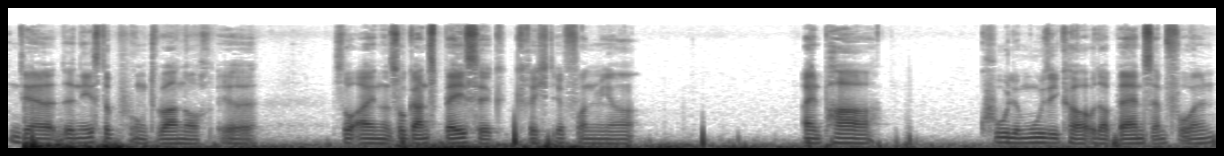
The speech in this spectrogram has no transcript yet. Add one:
Der, der nächste Punkt war noch äh, so eine, so ganz basic kriegt ihr von mir ein paar coole Musiker oder Bands empfohlen,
